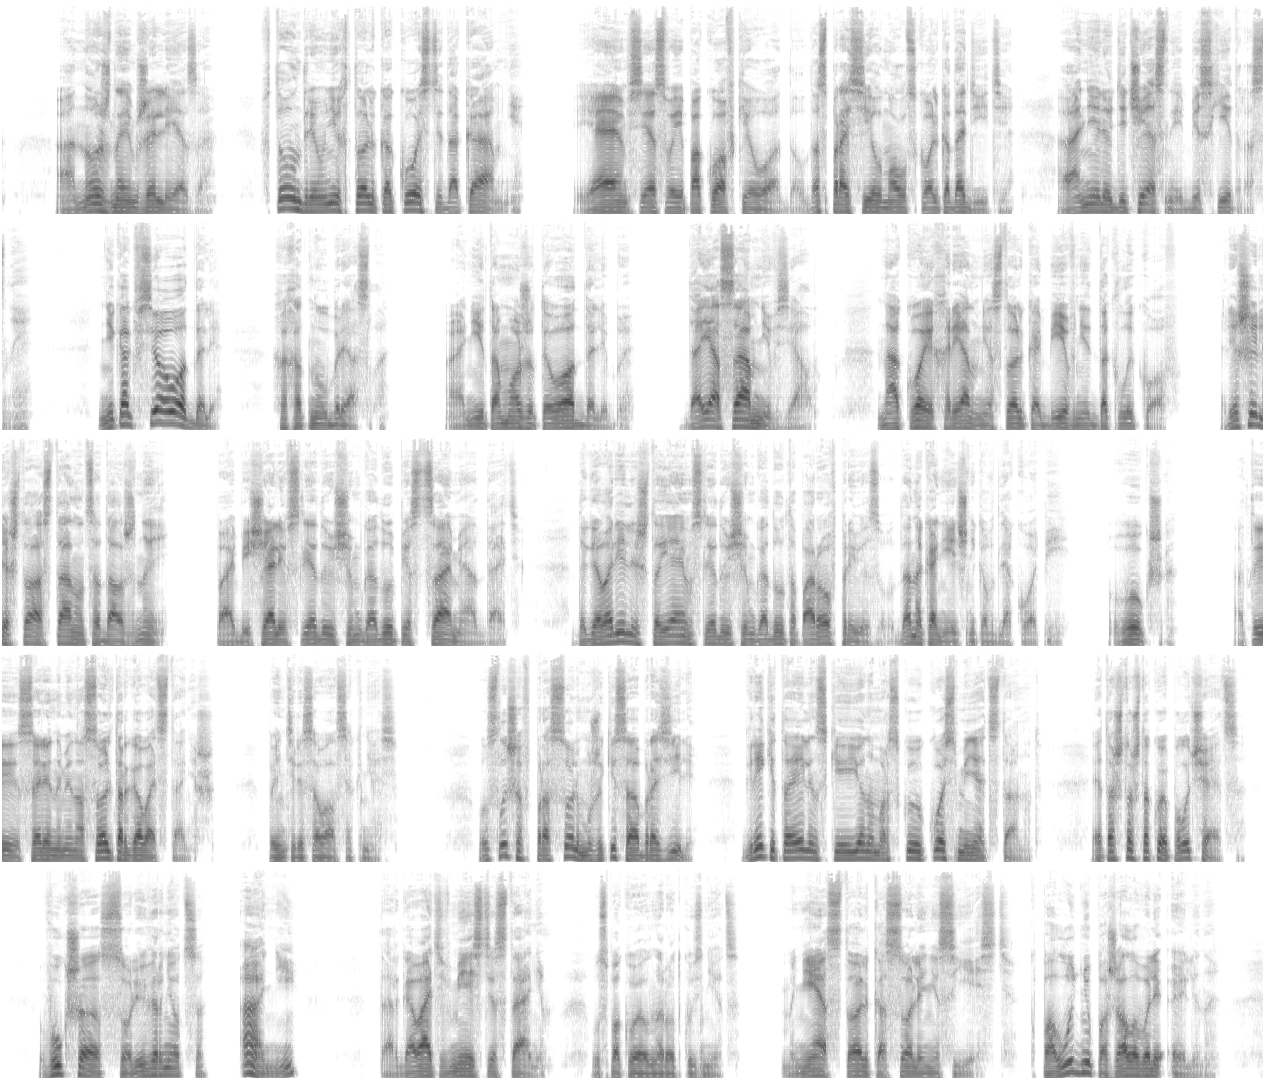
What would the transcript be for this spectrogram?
а нужно им железо. В тундре у них только кости да камни. Я им все свои паковки отдал, да спросил, мол, сколько дадите. Они люди честные, бесхитростные. Не как все отдали, — хохотнул Брясло. Они-то, может, и отдали бы. Да я сам не взял. На кой хрен мне столько бивней до клыков? Решили, что останутся должны. Пообещали в следующем году песцами отдать. Договорились, что я им в следующем году топоров привезу, да наконечников для копий. Вукша, а ты с Эллинами на соль торговать станешь? Поинтересовался князь. Услышав про соль, мужики сообразили. Греки-то эллинские ее на морскую кость менять станут. Это что ж такое получается? Вукша с солью вернется, а они? Торговать вместе станем, успокоил народ кузнец. Мне столько соли не съесть. К полудню пожаловали Эллины.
